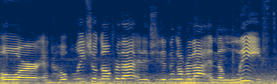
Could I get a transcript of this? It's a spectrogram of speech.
or, and hopefully she'll go for that. And if she doesn't go for that, and the least,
